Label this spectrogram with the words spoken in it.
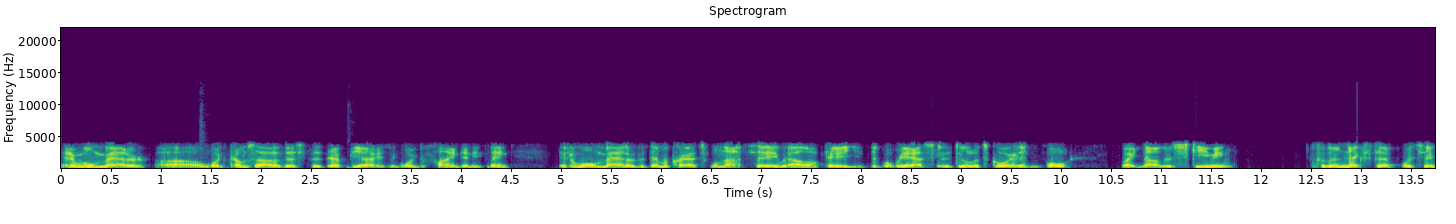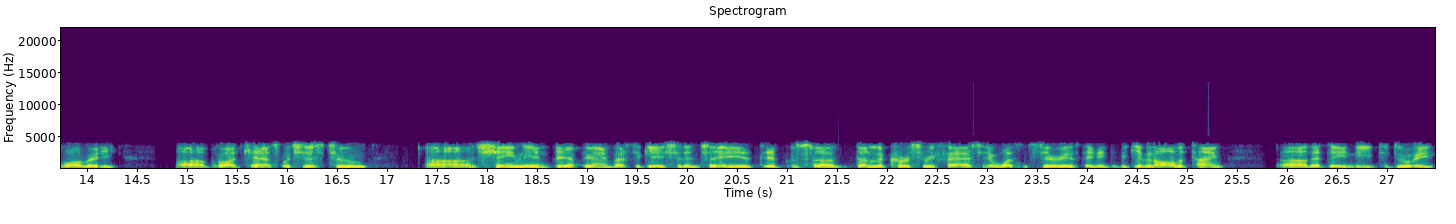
and it won't matter uh, what comes out of this. The FBI isn't going to find anything, and it won't matter. The Democrats will not say, "Well, okay, you did what we asked you to do. Let's go ahead and vote." Right now, they're scheming for their next step, which they've already uh, broadcast, which is to uh, shame the, the FBI investigation and say it, it was uh, done in a cursory fashion. It wasn't serious. They need to be given all the time uh, that they need to do a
